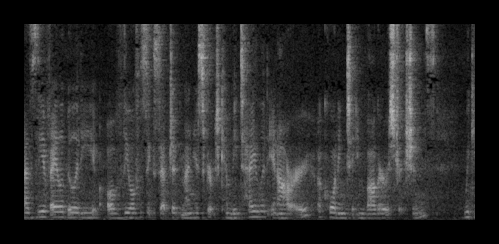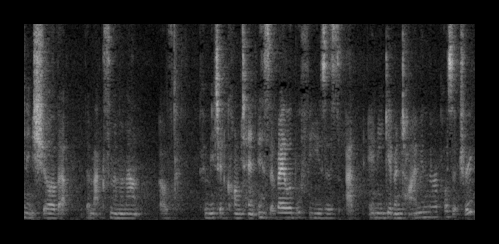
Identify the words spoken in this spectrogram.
As the availability of the author's accepted manuscript can be tailored in RO according to embargo restrictions, we can ensure that the maximum amount of permitted content is available for users at any given time in the repository.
